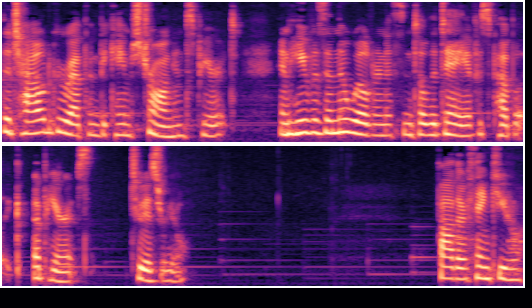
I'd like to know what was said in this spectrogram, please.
The child grew up and became strong in spirit, and he was in the wilderness until the day of his public appearance to Israel. Father, thank you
